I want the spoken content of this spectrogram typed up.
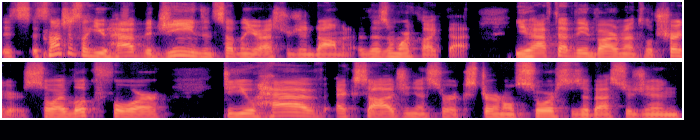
it's, it's not just like you have the genes and suddenly you're estrogen dominant. It doesn't work like that. You have to have the environmental triggers. So I look for do you have exogenous or external sources of estrogen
